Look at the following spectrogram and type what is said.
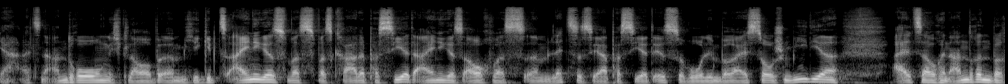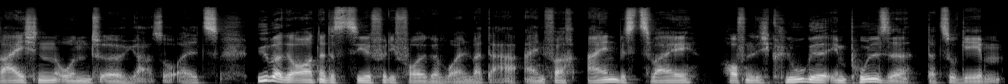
ja, als eine Androhung. Ich glaube, ähm, hier gibt's einiges, was, was gerade passiert, einiges auch, was ähm, letztes Jahr passiert ist, sowohl im Bereich Social Media als auch in anderen Bereichen. Und äh, ja, so als übergeordnetes Ziel für die Folge wollen wir da einfach ein bis zwei hoffentlich kluge Impulse dazu geben.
